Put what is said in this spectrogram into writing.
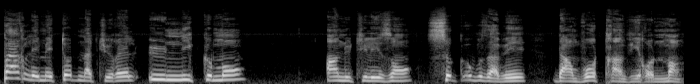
par les méthodes naturelles uniquement en utilisant ce que vous avez dans votre environnement.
